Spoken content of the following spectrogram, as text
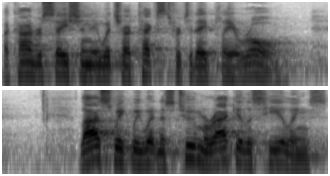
a conversation in which our texts for today play a role. Last week we witnessed two miraculous healings,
